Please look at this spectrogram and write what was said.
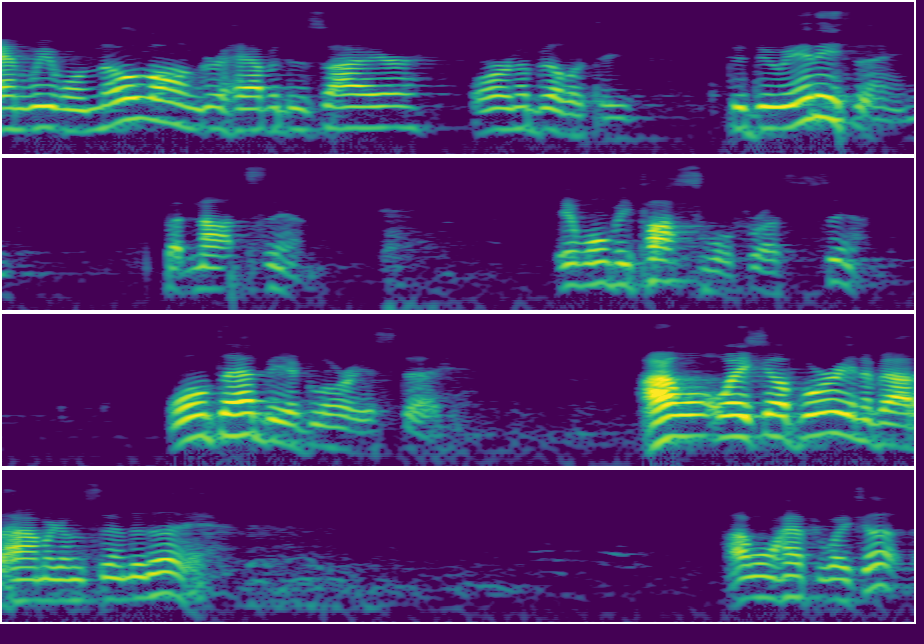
And we will no longer have a desire or an ability to do anything but not sin. It won't be possible for us to sin. Won't that be a glorious day? I won't wake up worrying about how am I going to sin today. I won't have to wake up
